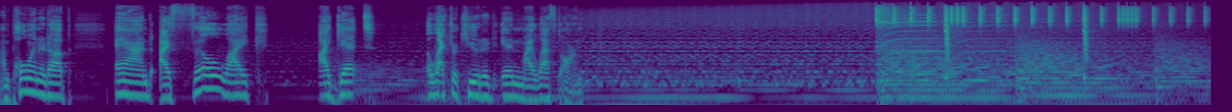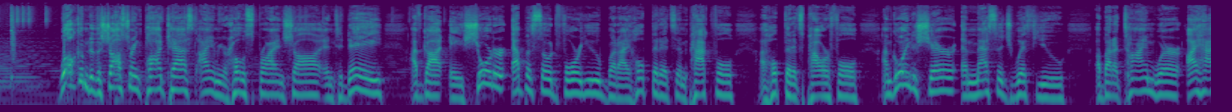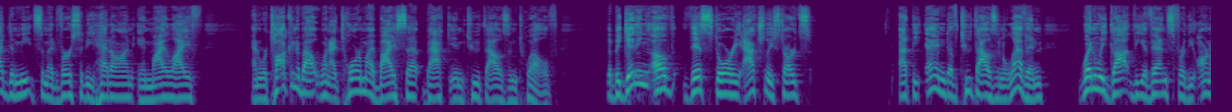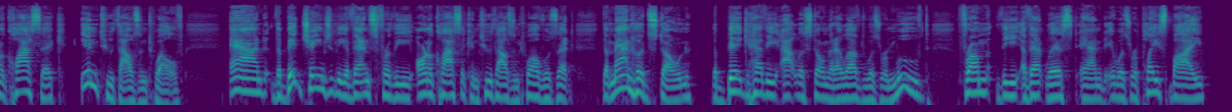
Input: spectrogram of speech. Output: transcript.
I'm pulling it up and I feel like I get electrocuted in my left arm. Welcome to the Shaw Strength Podcast. I am your host, Brian Shaw, and today I've got a shorter episode for you, but I hope that it's impactful. I hope that it's powerful. I'm going to share a message with you about a time where I had to meet some adversity head on in my life. And we're talking about when I tore my bicep back in 2012. The beginning of this story actually starts at the end of 2011 when we got the events for the Arnold Classic in 2012. And the big change in the events for the Arnold Classic in 2012 was that the manhood stone, the big heavy Atlas stone that I loved, was removed from the event list and it was replaced by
